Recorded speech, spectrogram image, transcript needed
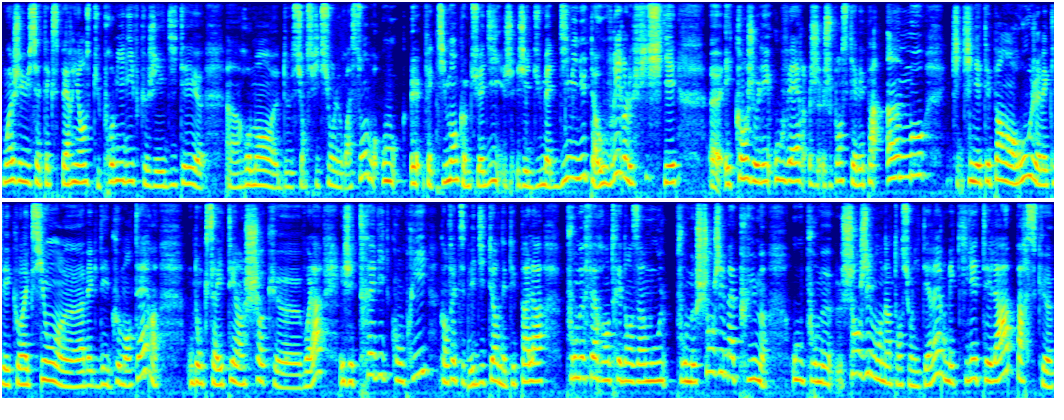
moi j'ai eu cette expérience du premier livre que j'ai édité, euh, un roman de science-fiction Le Roi Sombre, où euh, effectivement comme tu as dit j'ai dû mettre 10 minutes à ouvrir le fichier euh, et quand je l'ai ouvert je, pense qu'il n'y avait pas un mot qui, n'était pas en rouge avec les corrections, euh, avec des commentaires, donc ça a été un choc, euh, voilà, et j'ai très vite compris qu'en fait l'éditeur n'était pas là pour me faire rentrer dans un moule, pour me changer ma plume ou pour me changer mon intention littéraire, mais qu'il était là parce que,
